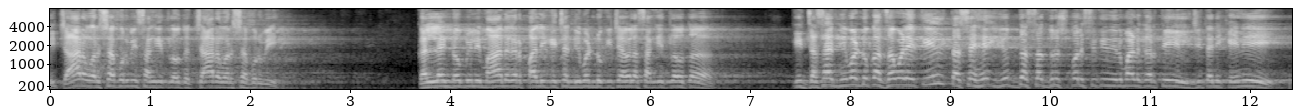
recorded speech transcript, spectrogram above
मी चार वर्षापूर्वी सांगितलं होतं चार वर्षापूर्वी. कल्याण डोंबिवली महानगरपालिकेच्या निवडणुकीच्या वेळेला सांगितलं होतं की जसा निवडणुका जवळ येतील तसे हे युद्ध सदृश परिस्थिती निर्माण करतील जी त्यांनी केली.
